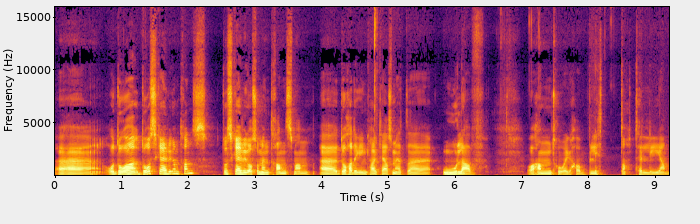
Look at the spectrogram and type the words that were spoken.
Uh, og da, da, skrev jeg om trans. Da skrev jeg også om en transmann. Uh, da hadde jeg en karakter som heter Olav. Og han tror jeg har blitt da, til Liam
